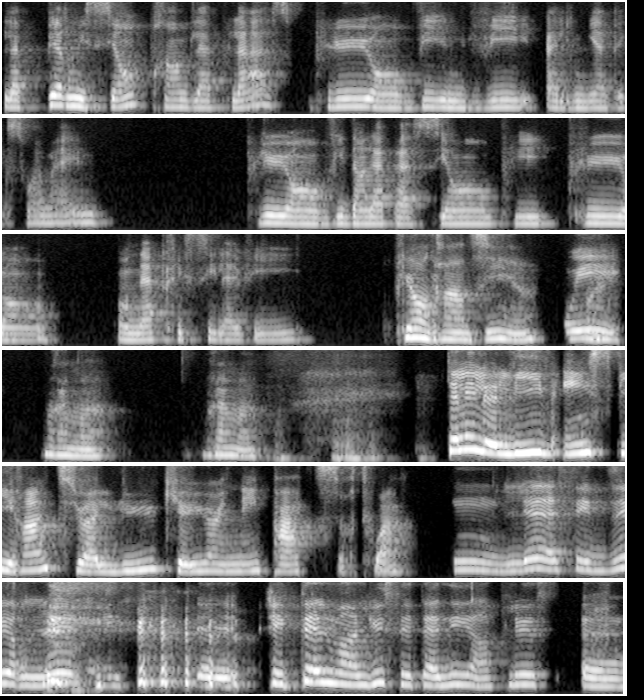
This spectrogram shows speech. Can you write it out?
la permission de prendre la place, plus on vit une vie alignée avec soi-même plus on vit dans la passion, plus, plus on, on apprécie la vie. Plus on grandit, hein? Oui. vraiment, vraiment. Quel est le livre inspirant que tu as lu qui a eu un impact sur toi? Hum, là, c'est dur. Là, euh, j'ai tellement lu cette année en plus. Euh,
